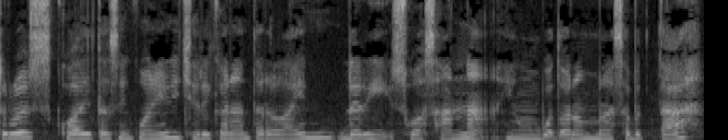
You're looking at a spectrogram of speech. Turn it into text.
Terus kualitas lingkungan ini dicirikan antara lain dari suasana yang membuat orang merasa betah,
